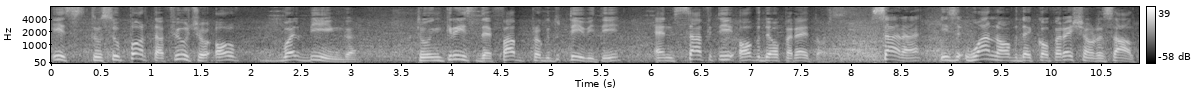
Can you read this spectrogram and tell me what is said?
is to support a future of well-being, to increase the fab productivity and safety of the operators. Sara is one of the cooperation results,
